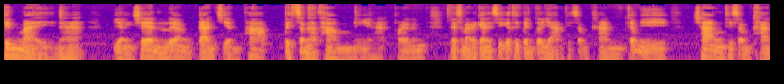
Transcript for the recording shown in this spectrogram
ขึ้นใหม่นะฮะอย่างเช่นเรื่องการเขียนภาพปริศนาธรรมอย่างเงี้ยฮะเพราะฉะนั้นในสมัยรัชกาลที่4ก็ถือเป็นตัวอย่างที่สำคัญก็มี ช่างที่สำคัญ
